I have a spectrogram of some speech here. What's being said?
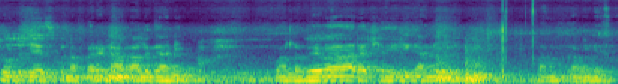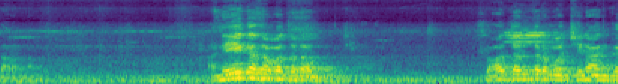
చోటు చేసుకున్న పరిణామాలు కానీ వాళ్ళ వ్యవహార శైలి కానీ మనం గమనిస్తూ ఉన్నాం. అనేక సంవత్సరాల నుంచి. స్వాతంత్రం వచ్చినాక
